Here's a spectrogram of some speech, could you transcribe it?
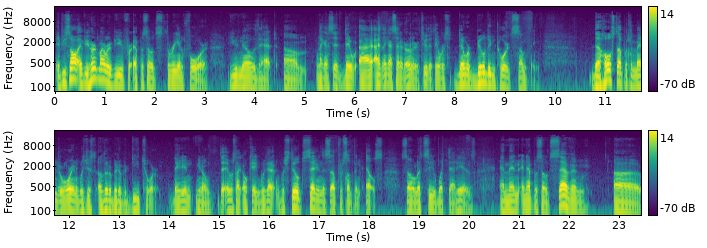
if you saw if you heard my review for episodes three and four, you know that um, like I said, they I, I think I said it earlier too that they were they were building towards something. The whole stuff with the Mandalorian was just a little bit of a detour. They didn't, you know, it was like okay, we got we're still setting this up for something else. So let's see what that is. And then in episode seven, uh,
